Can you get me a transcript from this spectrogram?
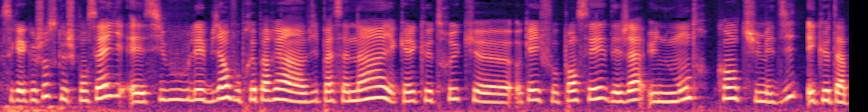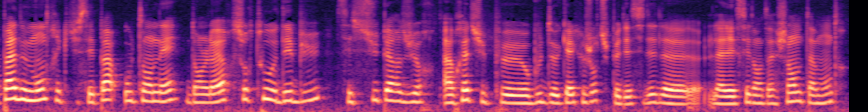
C'est quelque chose que je conseille et si vous voulez bien vous préparer à un vipassana, il y a quelques trucs euh, auxquels il faut penser. Déjà, une montre quand tu médites et que t'as pas de montre et que tu sais pas où t'en es dans l'heure, surtout au début, c'est super dur. Après, tu peux, au bout de quelques jours, tu peux décider de la laisser dans ta chambre, ta montre.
